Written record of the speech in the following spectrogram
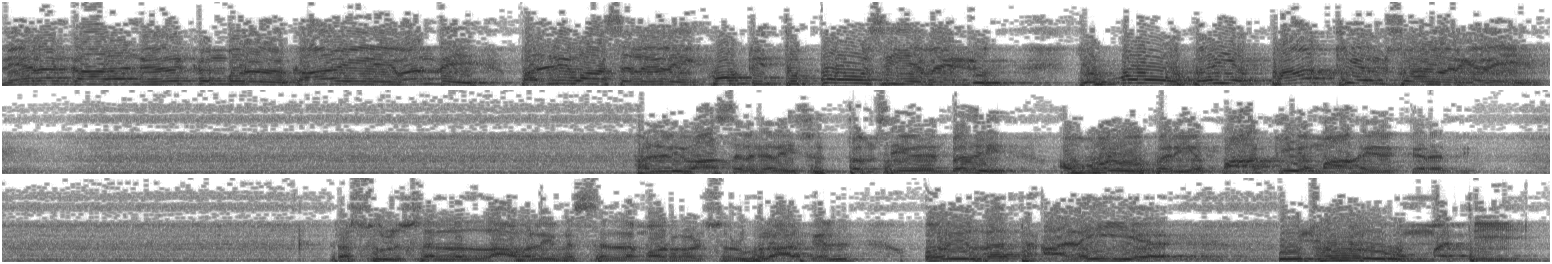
நேரங்காலங்கள் இருக்கும் பொழுது காலையிலே வந்து பள்ளிவாசல்களை கூட்டி துப்புரவு செய்ய வேண்டும். எவ்வளவு பெரிய பாக்கியம் சோழர்களே! பள்ளிவாசல்களை சுத்தம் செய்வது என்பது அவ்வளவு பெரிய பாக்கியமாக இருக்கிறது. ரசூல் சல்லல்லா அலி வசல்லம் அவர்கள் சொல்கிறார்கள் ஒரு அலைய உஜூரு உம்மதி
